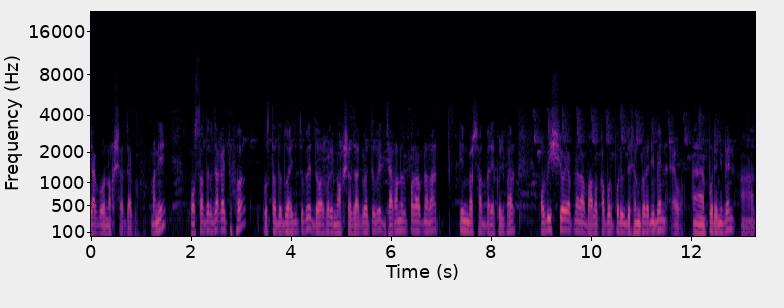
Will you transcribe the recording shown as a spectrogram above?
জাগো নকশা জাগো। মানে ওস্তাদের তো হয় ওস্তাদের দোহাই দিতে হবে, দেওয়ার পরে নকশা জাগ্রত হবে। জাগানোর পর আপনারা তিনবার, সাতবার, একুশবার অবশ্যই আপনারা ভালো কাপড় পরিবেশন করে নেবেন পরে নেবেন। আর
